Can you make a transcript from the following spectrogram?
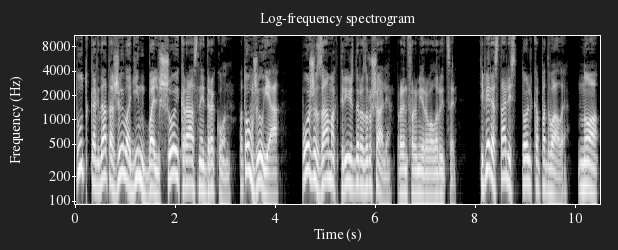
Тут когда-то жил один большой красный дракон. Потом жил я. Позже замок трижды разрушали, проинформировал рыцарь. Теперь остались только подвалы. Но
